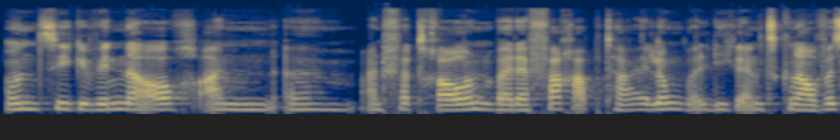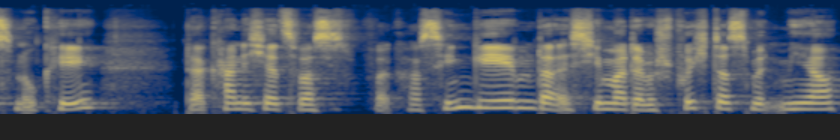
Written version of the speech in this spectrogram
und sie gewinnen auch an, ähm, an Vertrauen bei der Fachabteilung, weil die ganz genau wissen, okay, da kann ich jetzt was, was hingeben, da ist jemand, der bespricht das mit mir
